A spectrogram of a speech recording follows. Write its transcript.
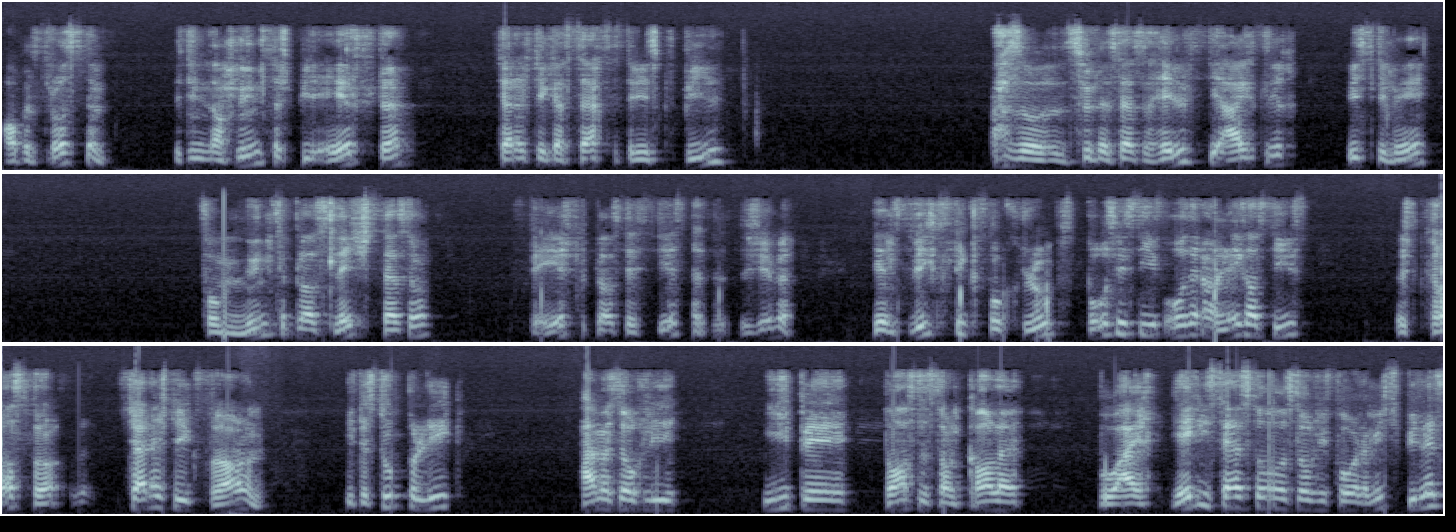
aber trotzdem, wir sind nach 19 Spielen Erste. Challenge League hat 36 Spiele. Also zu der Saison Hälfte eigentlich, ein bisschen mehr. Vom 19. Platz letzte Saison auf den ersten Platz des Saison. Das ist eben die Entwicklung von Clubs, positiv oder auch negativ. Das ist krass. Challenge League vor allem. In der Super League haben wir so ein bisschen IB, Basel, St. Gallen, wo eigentlich jede Saison so wie vorne mitspielen.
